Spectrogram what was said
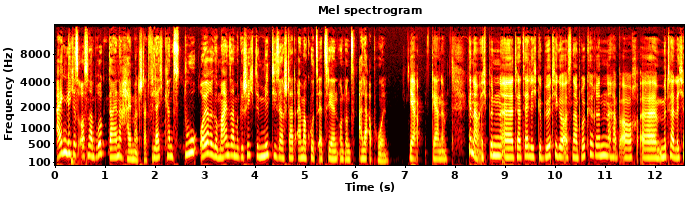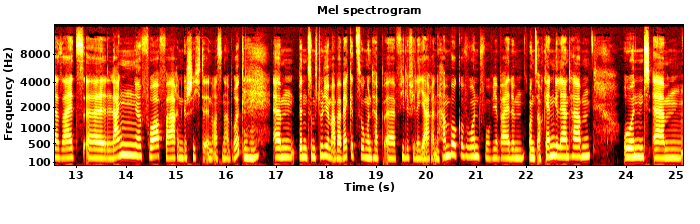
eigentlich ist Osnabrück deine Heimatstadt. Vielleicht kannst du eure gemeinsame Geschichte mit dieser Stadt einmal kurz erzählen und uns alle abholen. Ja, gerne. Genau, ich bin äh, tatsächlich gebürtige Osnabrückerin, habe auch äh, mütterlicherseits äh, lange Vorfahrengeschichte in Osnabrück. Ähm, bin zum Studium aber weggezogen und habe äh, viele, viele Jahre in Hamburg gewohnt, wo wir beide uns auch kennengelernt haben. Und ähm,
